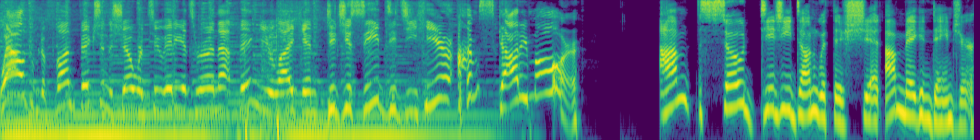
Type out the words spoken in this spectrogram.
Welcome to Fun Fiction, the show where two idiots ruin that thing you like. And did you see? Did you hear? I'm Scotty Moore. I'm so digi done with this shit. I'm Megan Danger.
